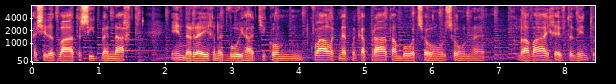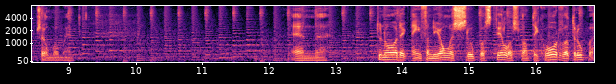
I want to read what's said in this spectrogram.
Als je dat water ziet bij nacht, in de regen, het woeihard, je kon kwalijk met elkaar praten aan boord. Zo'n zo uh, lawaai geeft de wind op zo'n moment. En uh, toen hoorde ik een van de jongens roepen stillers, want ik hoor wat roepen.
